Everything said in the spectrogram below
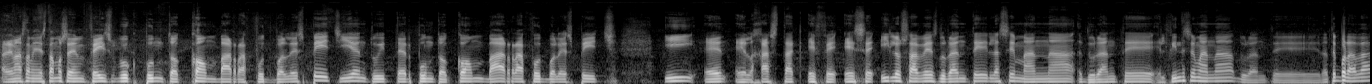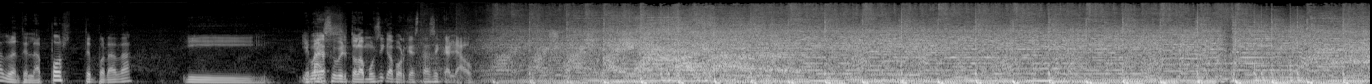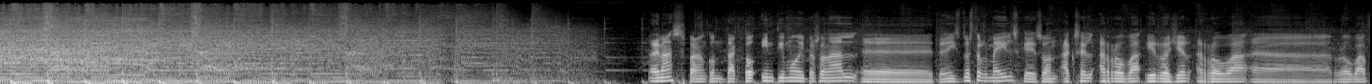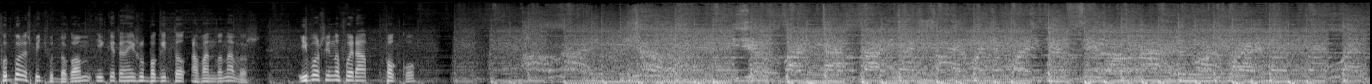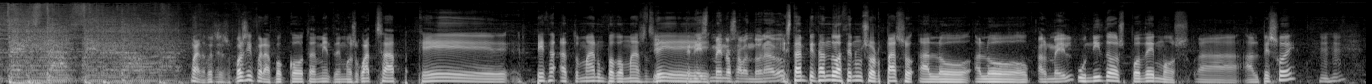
Además también estamos en facebook.com barra football speech y en twitter.com barra football speech y en el hashtag FS y lo sabes durante la semana, durante el fin de semana, durante la temporada, durante la post temporada y... Y voy a subir toda la música porque estás callado. Además, para un contacto íntimo y personal, eh, tenéis nuestros mails que son axel arroba y roger arroba, eh, arroba footballspeech.com y que tenéis un poquito abandonados. Y por si no fuera poco, bueno, pues eso, por si fuera poco, también tenemos WhatsApp que empieza a tomar un poco más Sí, de... Tenéis menos abandonado Está empezando a hacer un sorpaso a lo, a lo al mail. Unidos Podemos a- al PSOE.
